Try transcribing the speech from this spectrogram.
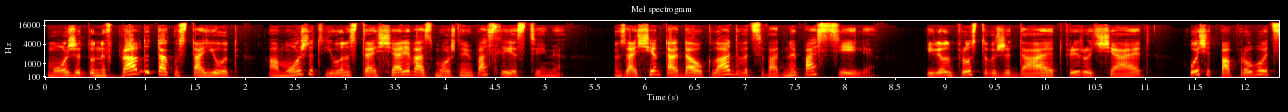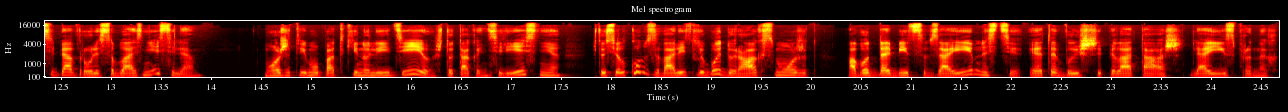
Может, он и вправду так устает, а может, его настращали возможными последствиями. Но зачем тогда укладываться в одной постели? Или он просто выжидает, приручает, хочет попробовать себя в роли соблазнителя? Может, ему подкинули идею, что так интереснее, что силком завалить любой дурак сможет, А вот добиться взаимности это высший пилотаж для избранных.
